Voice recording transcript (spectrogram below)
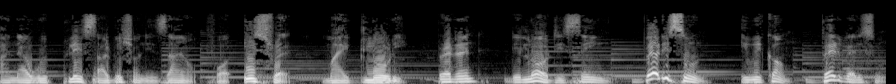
and I will place salvation in Zion for Israel, my glory. Brethren, the Lord is saying, very soon He will come. Very, very soon.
